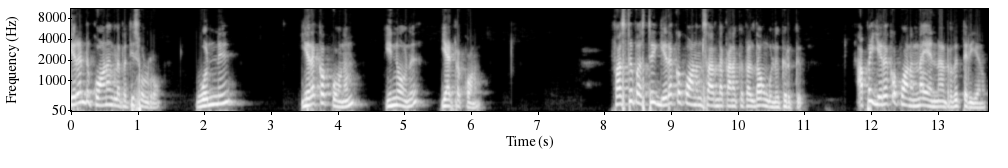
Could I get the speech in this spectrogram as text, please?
இரண்டு கோணங்களை பற்றி சொல்கிறோம் ஒன்று இறக்க கோணம் இன்னொன்று ஏற்ற கோணம். ஃபஸ்ட்டு ஃபஸ்ட்டு இறக்க கோணம் சார்ந்த கணக்குகள் தான் உங்களுக்கு இருக்குது அப்போ இறக்க கோணம்னா என்னன்றது தெரியணும்.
